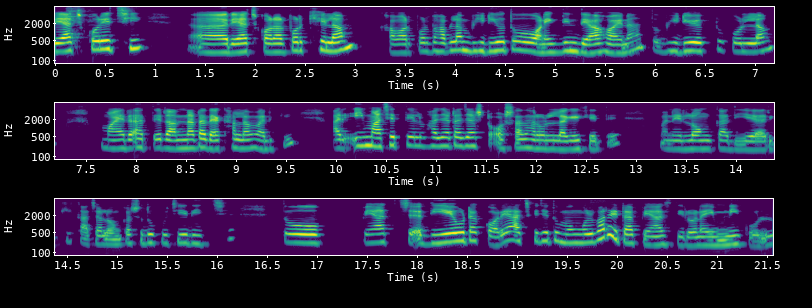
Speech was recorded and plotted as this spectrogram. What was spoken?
রেয়াজ করেছি রেয়াজ করার পর খেলাম, খাওয়ার পর ভাবলাম ভিডিও তো অনেক দিন দেওয়া হয় না, তো ভিডিও একটু করলাম, মায়ের হাতে রান্নাটা দেখালাম আর কি। আর এই মাছের তেল ভাজাটা জাস্ট অসাধারণ লাগে খেতে মানে লঙ্কা দিয়ে আর কি, কাঁচা লঙ্কা শুধু কুচিয়ে দিচ্ছে। তো পেঁয়াজ দিয়ে ওটা করে, আজকে যেহেতু মঙ্গলবার, এটা পেঁয়াজ দিল না, এমনি করল।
